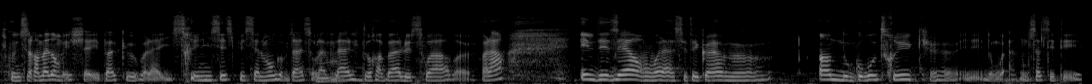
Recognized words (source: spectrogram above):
je connaissais le ramadan, mais je savais pas que voilà, ils se réunissaient spécialement comme ça sur la mhm. plage de Rabat le soir. Euh, voilà. Et le désert, bon voilà, c'était quand même un de nos gros trucs. et donc voilà, donc ça c'était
